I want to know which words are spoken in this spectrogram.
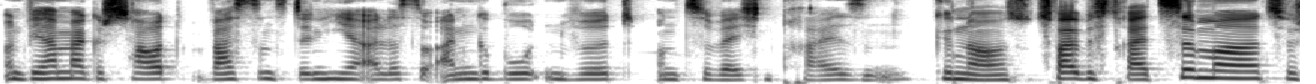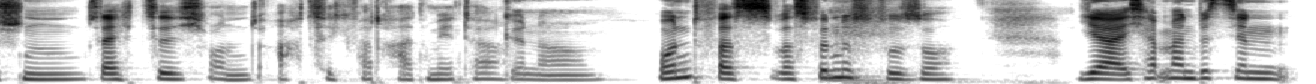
Und wir haben mal geschaut, was uns denn hier alles so angeboten wird und zu welchen Preisen. Genau, so zwei bis drei Zimmer zwischen 60 und 80 Quadratmeter. Genau. Und was, was findest du so? Ja, ich habe mal ein bisschen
